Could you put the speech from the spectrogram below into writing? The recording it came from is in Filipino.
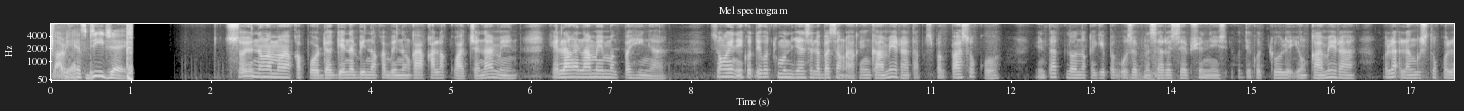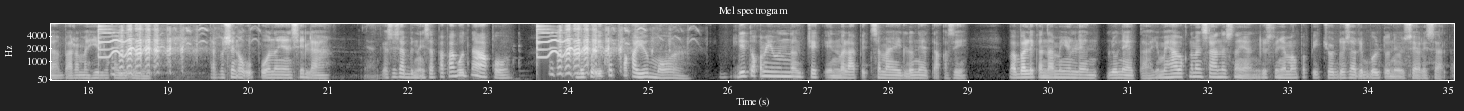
Sorry ass DJ. So yun na nga mga kaporda, ginabi na kami ng kakalakwatsa namin. Kailangan namin magpahinga. So ngayon ikot-ikot ko muna dyan sa labas ang aking camera. Tapos pagpasok ko, yung tatlo nakikipag-usap na sa receptionist. Ikot-ikot ko ulit yung camera. Wala lang, gusto ko lang para mahilo kayo ulit. Tapos yan, uupo na yan sila. Yan. Kasi sabi ng isa, papagod na ako. Sabi ko, ikot pa kayo more. Dito kami yung nag-check-in malapit sa may luneta kasi babalikan namin yung luneta. Yung may hawak naman sanas na yan, gusto niya magpa-picture doon sa Rebulto ni Jose Rizal.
